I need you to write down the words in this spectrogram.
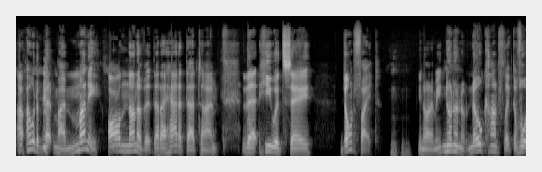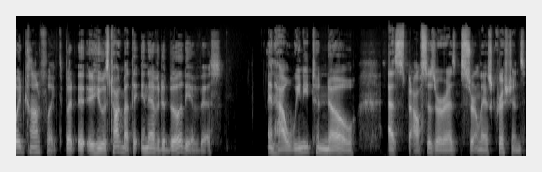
I, I would have bet my money, all none of it that I had at that time, that he would say, don't fight. Mhm. You know what I mean? No, no, no, no conflict, avoid conflict. But it, it- he was talking about the inevitability of this and how we need to know as spouses or as certainly as Christians,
